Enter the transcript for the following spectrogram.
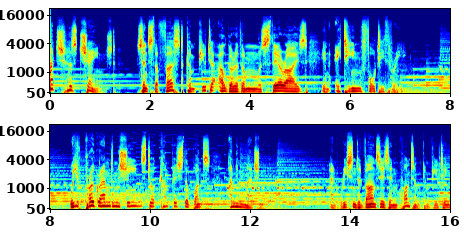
Much has changed since the first computer algorithm was theorized in 1843. We've programmed machines to accomplish the once unimaginable. And recent advances in quantum computing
